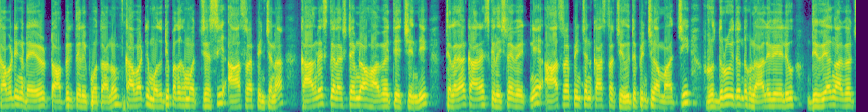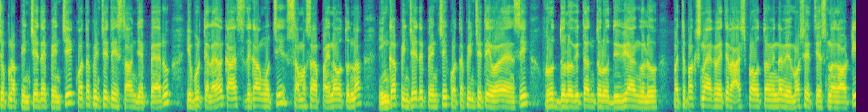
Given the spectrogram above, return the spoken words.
కాబట్టి ఇంకా డైరెక్ట్ టాపిక్ తెలియపోతాను. కాబట్టి మొదటి పథకం వచ్చేసి ఆసరా పింఛన. కాంగ్రెస్ ఎలక్షన్ టైంలో హామీ అయితే ఇచ్చింది తెలంగాణ కాంగ్రెస్ గెలిచిన వీటిని ఆసరా పింఛన్ కాస్త జీవిత పింఛగా మార్చి వృద్ధులు ఇదంతకు నాలుగు వేలు దివ్యాంగ ఆరు వేలు చొప్పున పింఛైతే పెంచి కొత్త పింఛైతే ఇస్తామని చెప్పారు. ఇప్పుడు తెలంగాణ కాంగ్రెస్ అధికారం వచ్చి సంవత్సరం పైన అవుతున్నా ఇంకా పింఛైతే పెంచి కొత్త పింఛైతే ఇవ్వలేసి వృద్ధులు వితంతులు దివ్యాంగులు ప్రతిపక్ష నాయకులు అయితే రాష్ట్ర ప్రభుత్వం మీద విమర్శ చేస్తున్నారు కాబట్టి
